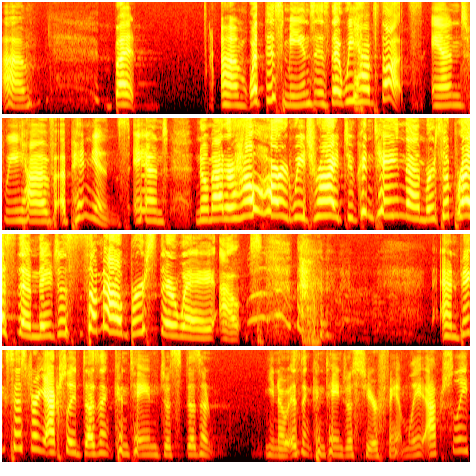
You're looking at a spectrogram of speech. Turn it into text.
Um, but um, what this means is that we have thoughts and we have opinions. And no matter how hard we try to contain them or suppress them, they just somehow burst their way out. and big sistering actually doesn't contain, just doesn't, you know, isn't contained just to your family. Actually,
